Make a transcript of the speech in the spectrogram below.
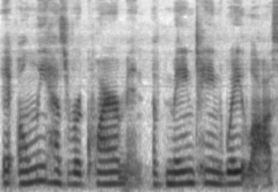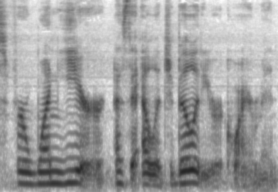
it only has a requirement of maintained weight loss for one year as the eligibility requirement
